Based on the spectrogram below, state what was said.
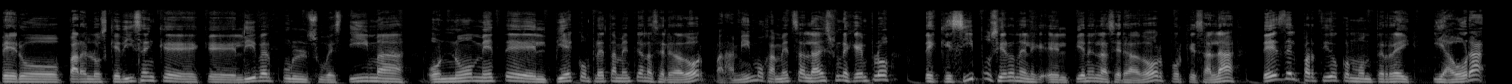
pero para los que dicen que, Liverpool subestima o no mete el pie completamente al acelerador, para mí Mohamed Salah es un ejemplo de que sí pusieron el, pie en el acelerador, porque Salah desde el partido con Monterrey y ahora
